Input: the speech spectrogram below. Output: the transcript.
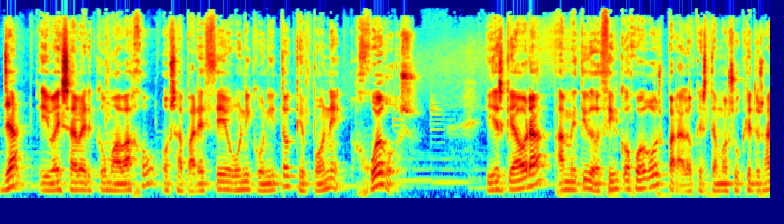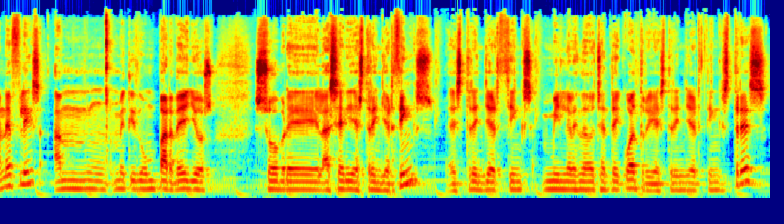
ya y vais a ver cómo abajo os aparece un iconito que pone juegos. Y es que ahora han metido 5 juegos para los que estemos suscritos a Netflix. Han metido un par de ellos sobre la serie Stranger Things, Stranger Things 1984 y Stranger Things 3,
